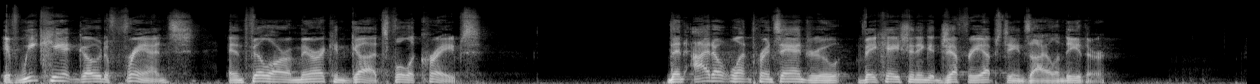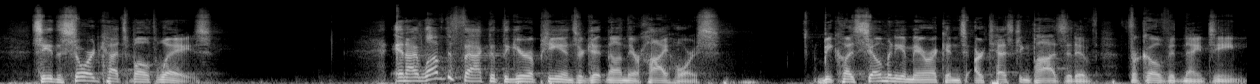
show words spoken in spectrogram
If we can't go to France and fill our American guts full of crepes, then I don't want Prince Andrew vacationing at Jeffrey Epstein's island either. See, the sword cuts both ways. And I love the fact that the Europeans are getting on their high horse because so many Americans are testing positive for COVID 19.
